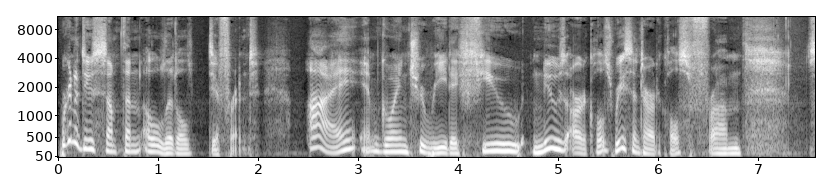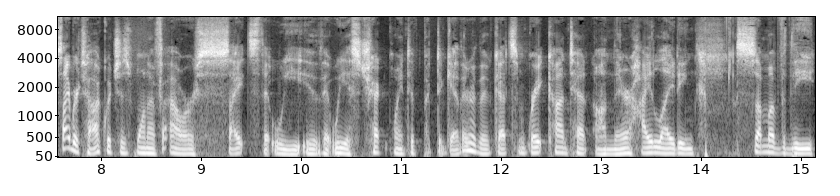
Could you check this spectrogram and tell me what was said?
We're going to do something a little different. I am going to read a few news articles, recent articles from CyberTalk, which is one of our sites that we that we as Checkpoint have put together. They've got some great content on there highlighting some of the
